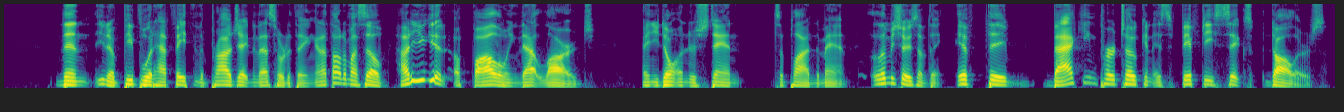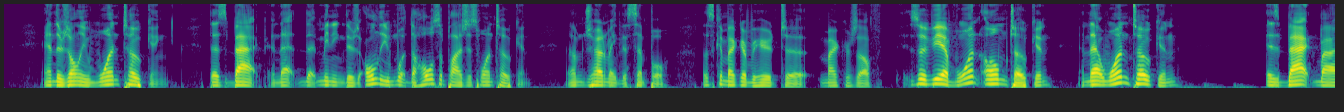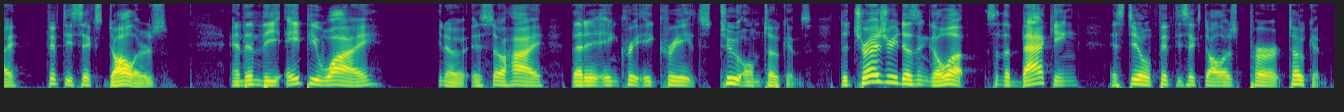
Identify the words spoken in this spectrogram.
then you know people would have faith in the project and that sort of thing. And I thought to myself, how do you get a following that large and you don't understand supply and demand? Let me show you something. If the backing per token is $56 and there's only one token that's backed and that, that meaning there's only one the whole supply is just one token. I'm trying to make this simple let's come back over here to Microsoft. So if you have one Ohm token and that one token is backed by $56 and then the APY, you know, is so high that it incre- it creates two Ohm tokens. The treasury doesn't go up, so the backing is still $56 per token.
